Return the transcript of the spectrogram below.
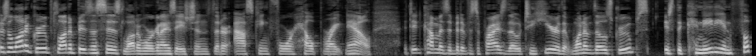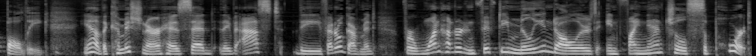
There's a lot of groups, a lot of businesses, a lot of organizations that are asking for help right now. It did come as a bit of a surprise, though, to hear that one of those groups is the Canadian Football League. Yeah, the commissioner has said they've asked the federal government for $150 million in financial support.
